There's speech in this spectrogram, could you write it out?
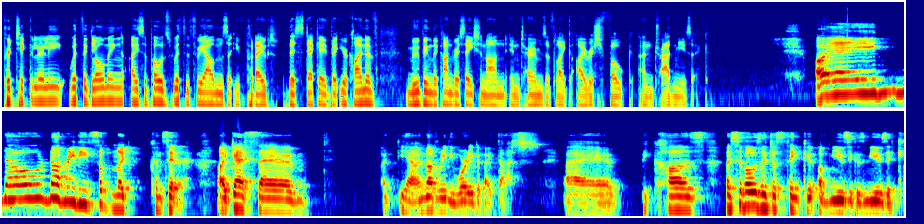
particularly with the gloaming, I suppose, with the three albums that you've put out this decade, that you're kind of moving the conversation on in terms of like Irish folk and trad music? I no, not really something I consider. I guess, um, yeah, I'm not really worried about that. Uh, because I suppose I just think of music as music,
